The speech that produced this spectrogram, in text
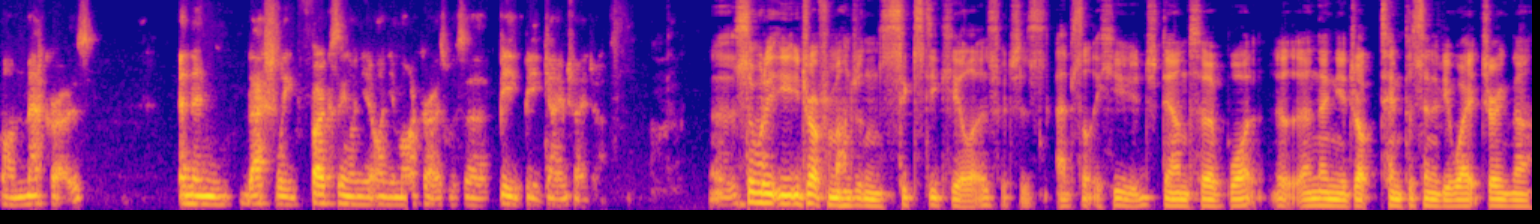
on macros and then actually focusing on your on your micros was a big big game changer. Uh, so what you, you dropped from 160 kilos, which is absolutely huge, down to what? Uh, and then you dropped 10% of your weight during the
